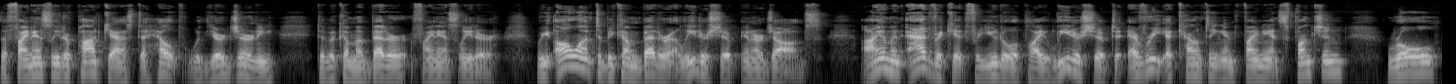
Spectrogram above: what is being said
the Finance Leader podcast to help with your journey to become a better finance leader. We all want to become better at leadership in our jobs. I am an advocate for you to apply leadership to every accounting and finance function, role,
